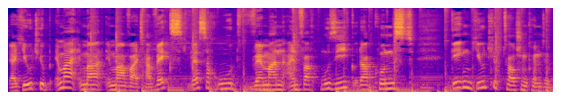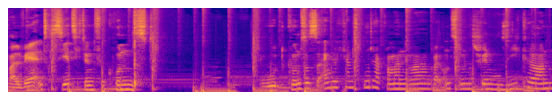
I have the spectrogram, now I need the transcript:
Da YouTube immer, immer, immer weiter wächst, wäre es doch gut, wenn man einfach Musik oder Kunst gegen YouTube tauschen könnte, weil wer interessiert sich denn für Kunst? Gut, Kunst ist eigentlich ganz gut, da kann man immer bei uns zumindest schön Musik hören.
